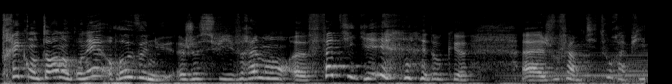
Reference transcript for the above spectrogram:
très, très donc on est revenu. Je suis vraiment fatiguée, donc je vous fais un petit tour rapide.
